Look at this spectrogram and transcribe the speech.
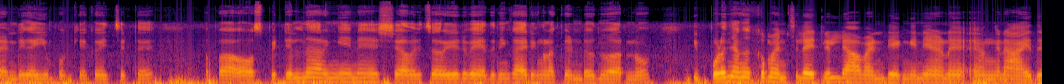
രണ്ട് കൈയും പൊക്കിയൊക്കെ വെച്ചിട്ട്. അപ്പോൾ ഹോസ്പിറ്റലിൽ നിന്ന് ഇറങ്ങിയതിന് ശേഷം അവന് ചെറിയൊരു വേദനയും കാര്യങ്ങളൊക്കെ ഉണ്ടെന്ന് പറഞ്ഞു. ഇപ്പോഴും ഞങ്ങൾക്ക് മനസ്സിലായിട്ടില്ല ആ വണ്ടി എങ്ങനെയാണ് അങ്ങനെ ആയത്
